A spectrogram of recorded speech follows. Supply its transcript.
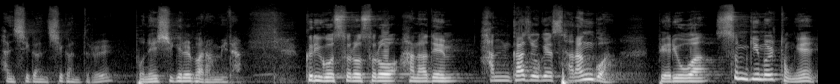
한 시간 시간들을 보내시기를 바랍니다. 그리고 서로 서로 하나됨 한 가족의 사랑과 배려와 섬김을 통해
